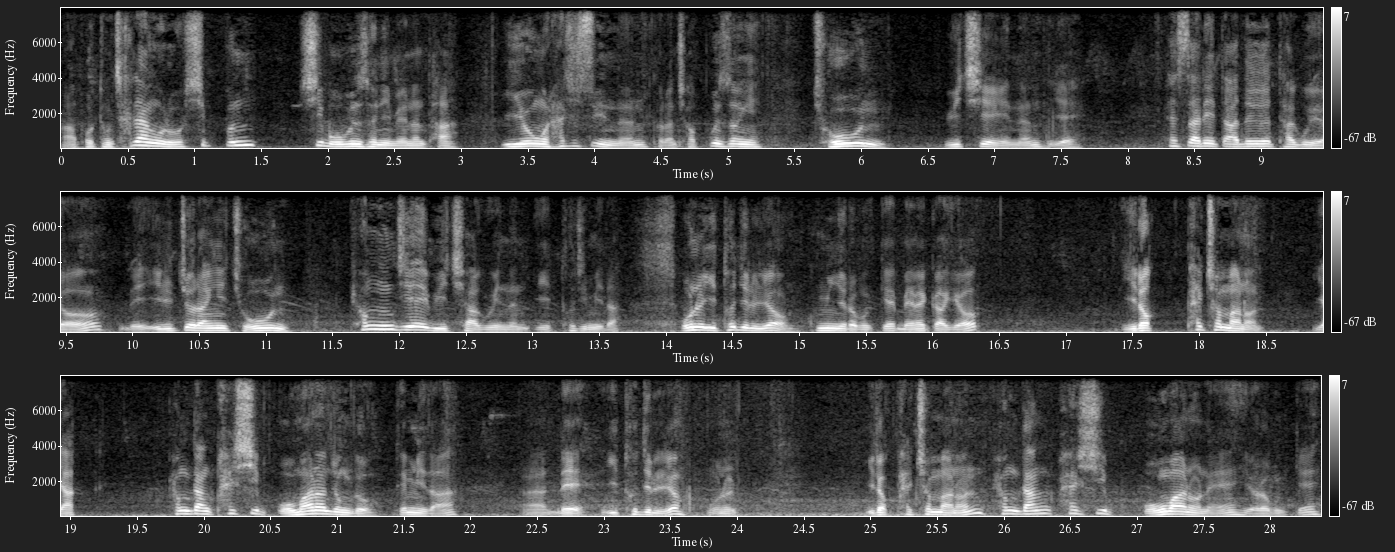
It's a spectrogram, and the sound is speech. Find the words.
아, 보통 차량으로 10분, 15분 선이면은 다 이용을 하실 수 있는 그런 접근성이 좋은 위치에 있는 예, 햇살이 따뜻하고요. 네, 일조량이 좋은 평지에 위치하고 있는 이 토지입니다. 오늘 이 토지를요, 국민 여러분께 매매 가격 1억 8천만 원, 약 평당 85만 원 정도 됩니다. 아, 네, 이 토지를요, 오늘 1억 8천만 원, 평당 85만 원에 여러분께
